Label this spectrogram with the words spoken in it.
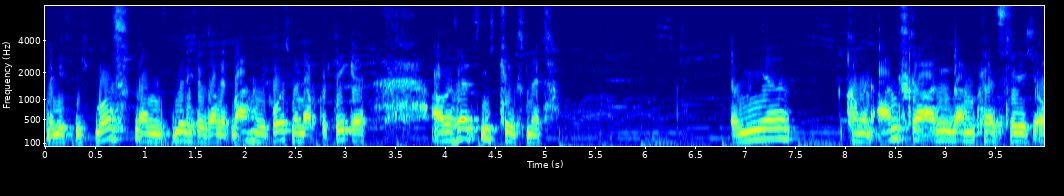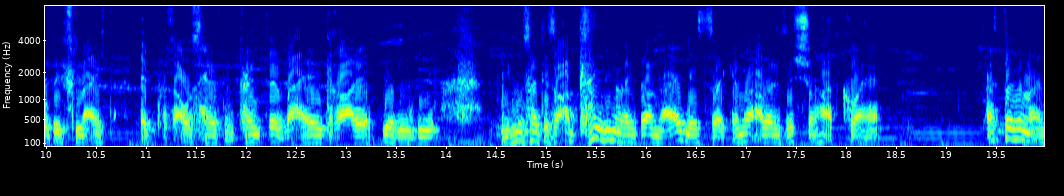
Wenn ich es nicht muss, dann würde ich das auch nicht machen, ich hole mir in der Apotheke. Aber selbst ich krieg's mit. Bei mir kommen Anfragen dann plötzlich, ob ich vielleicht etwas aushelfen könnte, weil gerade irgendwie, ich muss halt das ablegen, weil ich brauche mein eigenes Zeug immer, aber das ist schon hardcore. Hey. Weißt du, was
